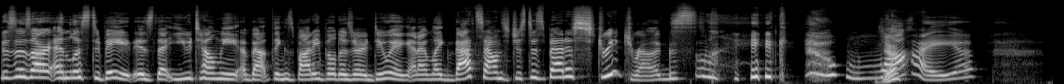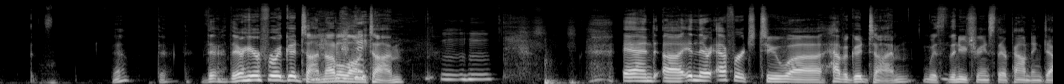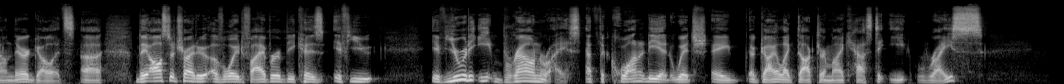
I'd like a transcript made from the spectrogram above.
this is our endless debate is that you tell me about things bodybuilders are doing and I'm like that sounds just as bad as street drugs. like why? Yeah, they're, they're, they're here for a good time, not a long time. Mm-hmm. And uh, in their effort to uh, have a good time with the nutrients they're pounding down their gullets, uh, they also try to avoid fiber because if you if you were to eat brown rice at the quantity at which a, a guy like Dr. Mike has to eat rice,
